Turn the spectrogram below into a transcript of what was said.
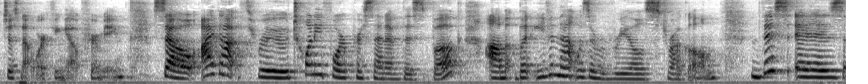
just not working out for me. So I got through 24% of this book, um, but even that was a real struggle. This is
